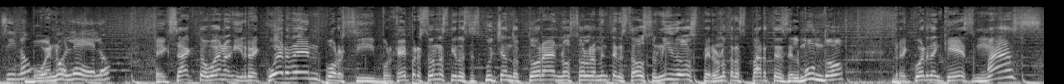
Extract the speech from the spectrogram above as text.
Si no, bueno, léelo. Exacto, bueno, y recuerden, por si, porque hay personas que nos escuchan, doctora, no solamente en Estados Unidos, pero en otras partes del mundo, recuerden que es más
